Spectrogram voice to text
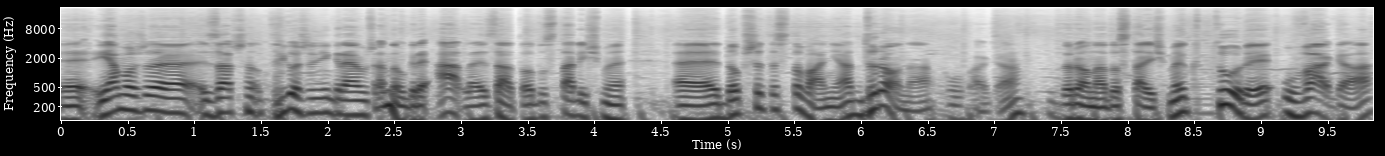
E, ja może zacznę od tego, że nie grałem w żadną grę, ale za to dostaliśmy e, do przetestowania drona. Uwaga, drona dostaliśmy, który, uwaga,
